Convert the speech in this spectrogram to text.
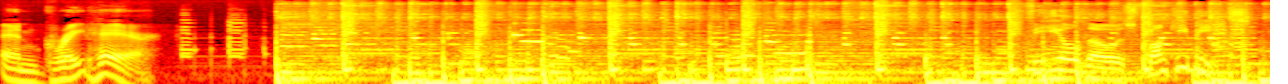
and great hair. Feel those funky beats.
